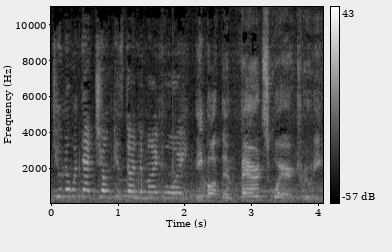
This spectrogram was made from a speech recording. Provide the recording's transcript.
Do you know what that junk has done to my boy? He bought them fair and square, Trudy.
